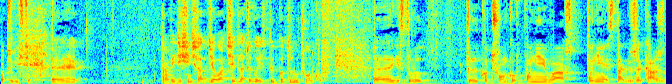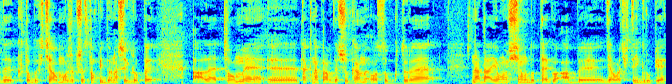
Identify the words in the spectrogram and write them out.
Oczywiście. E, prawie 10 lat działacie. Dlaczego jest tylko tylu członków? E, jest tylu tylko członków, ponieważ to nie jest tak, że każdy, kto by chciał, może przystąpić do naszej grupy, ale to my e, tak naprawdę szukamy osób, które nadają się do tego, aby działać w tej grupie. E,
